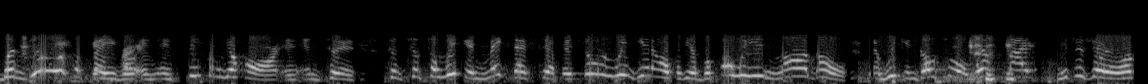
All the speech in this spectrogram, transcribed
But do us a favor and, and speak from your heart and, and to to, to, so we can make that step as soon as we get off of here, before we even log on, that we can go to a website, which is yours,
